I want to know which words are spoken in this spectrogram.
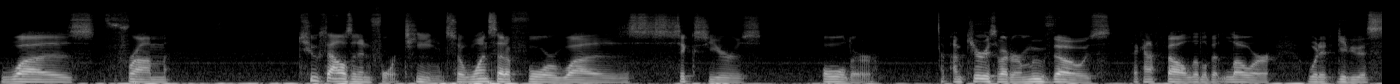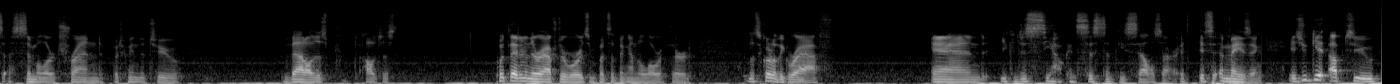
was from 2014. So one set of four was six years older. I'm curious if I were to remove those that kind of fell a little bit lower, would it give you a, a similar trend between the two? That I'll just I'll just put that in there afterwards and put something on the lower third. Let's go to the graph and you can just see how consistent these cells are. It's, amazing. As you get up to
